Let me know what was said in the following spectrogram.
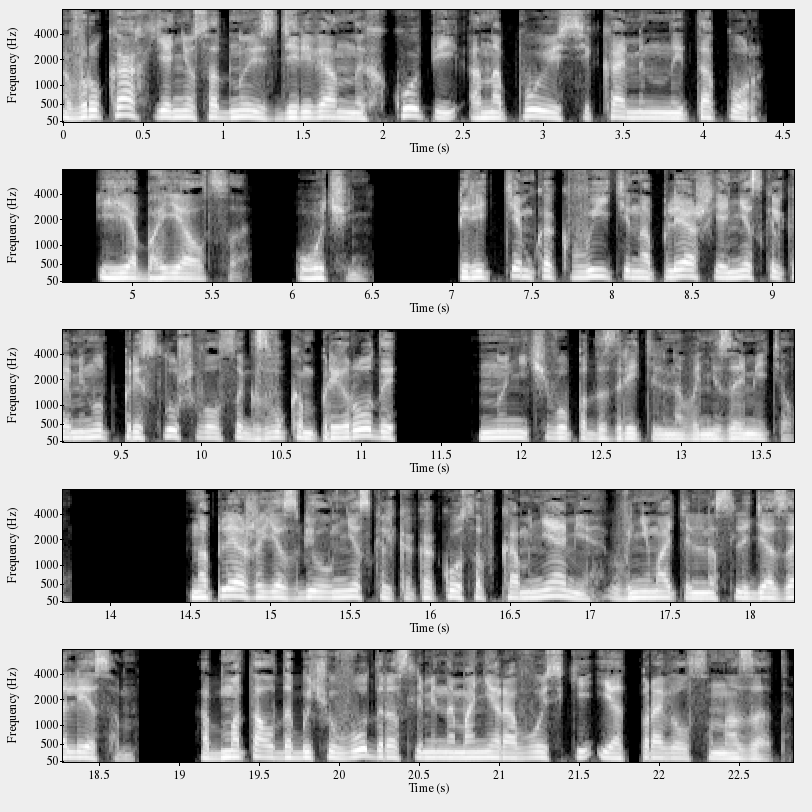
В руках я нес одно из деревянных копий, а на поясе каменный топор. И я боялся. Очень. Перед тем, как выйти на пляж, я несколько минут прислушивался к звукам природы но ничего подозрительного не заметил. На пляже я сбил несколько кокосов камнями, внимательно следя за лесом, обмотал добычу водорослями на манер авоськи и отправился назад.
